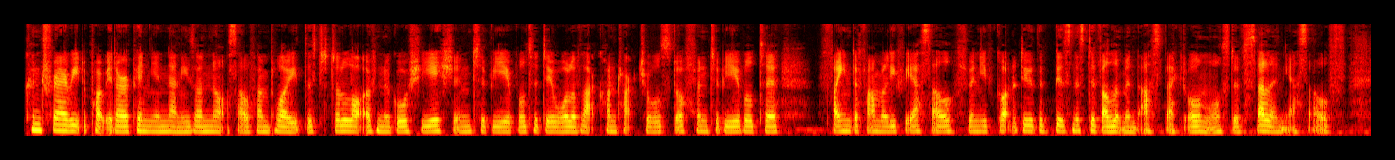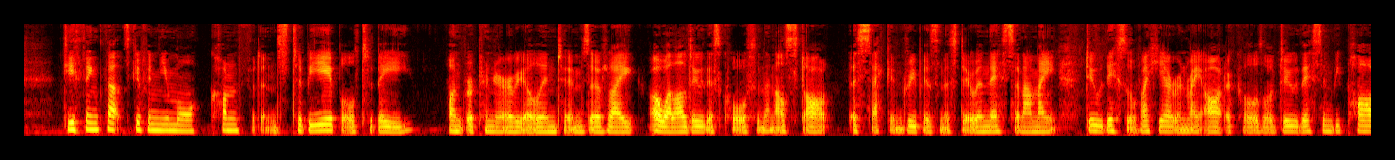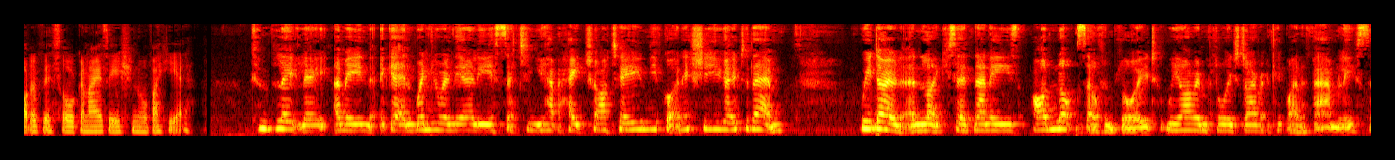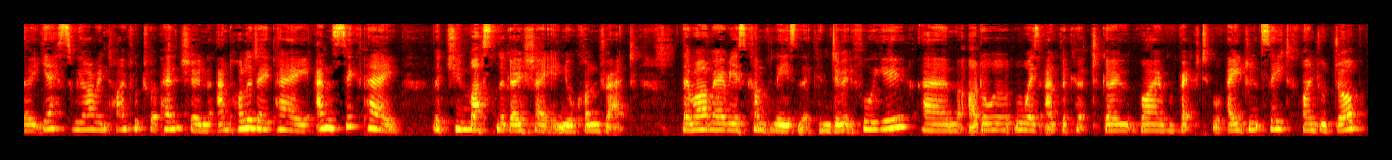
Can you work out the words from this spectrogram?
contrary to popular opinion, nannies are not self employed. There's just a lot of negotiation to be able to do all of that contractual stuff and to be able to find a family for yourself. And you've got to do the business development aspect almost of selling yourself. Do you think that's given you more confidence to be able to be entrepreneurial in terms of like, oh, well, I'll do this course and then I'll start a secondary business doing this and I might do this over here and write articles or do this and be part of this organization over here. Completely. I mean, again, when you're in the earliest setting, you have a HR team, you've got an issue, you go to them. We don't. And like you said, nannies are not self employed. We are employed directly by the family. So, yes, we are entitled to a pension and holiday pay and sick pay that you must negotiate in your contract. There are various companies that can do it for you. Um, I'd always advocate to go via a reputable agency to find your job,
